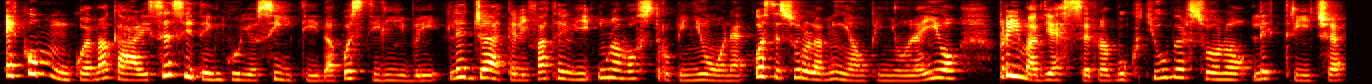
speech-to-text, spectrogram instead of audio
e comunque magari se siete incuriositi da questi libri, leggeteli, fatevi una vostra opinione. Questa è solo la mia opinione. Io prima di essere una booktuber sono lettrice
